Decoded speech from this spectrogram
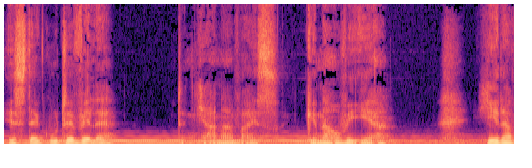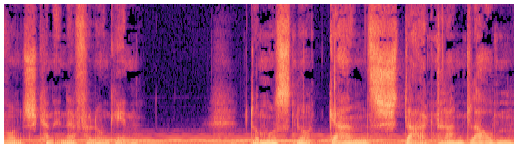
ist der gute Wille. Denn Jana weiß, genau wie ihr, jeder Wunsch kann in Erfüllung gehen. Du musst nur ganz stark dran glauben.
